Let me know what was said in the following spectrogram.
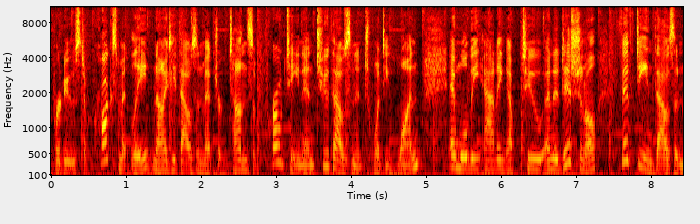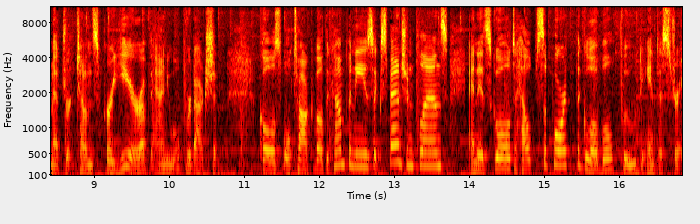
produced approximately 90,000 metric tons of protein in 2021 and will be adding up to an additional 15,000 metric tons per year of annual production. Coles will talk about the company's expansion plans and its goal to help support the global food industry.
